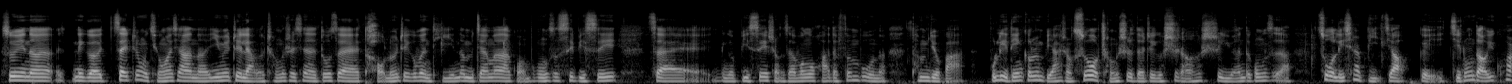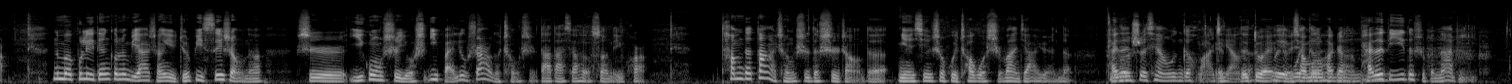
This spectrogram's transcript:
所以呢，那个在这种情况下呢，因为这两个城市现在都在讨论这个问题，那么加拿大广播公司 CBC 在那个 BC 省在温哥华的分部呢，他们就把不列颠哥伦比亚省所有城市的这个市长和市议员的工资啊做了一下比较，给集中到一块儿。那么不列颠哥伦比亚省，也就是 BC 省呢，是一共是有是一百六十二个城市，大大小小算在一块儿。他们的大城市的市长的年薪是会超过十万加元的，排在说像温哥华这样的，对对对，像温哥华这样，嗯排在第一的是本纳比。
